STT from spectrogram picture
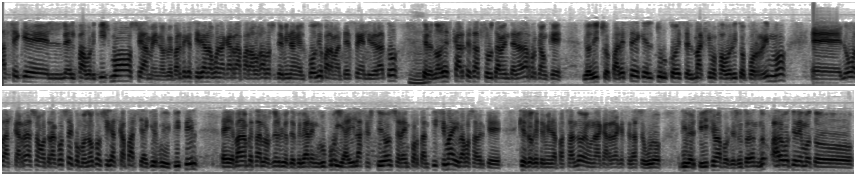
hace que el, el favoritismo sea menos. Me parece que sería una buena carrera para Holgado si termina en el podio, para mantenerse en el liderato, Mm. pero no descartes absolutamente nada, porque aunque, lo dicho, parece que el turco es el máximo favorito por ritmo, eh, luego las carreras son otra cosa y como no consiga escaparse aquí es muy difícil, eh, van a empezar los nervios de pelear en grupo y ahí la gestión será importantísima y vamos a ver qué, qué es lo que termina pasando en una carrera que será seguro divertidísima porque no, algo tiene Moto,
